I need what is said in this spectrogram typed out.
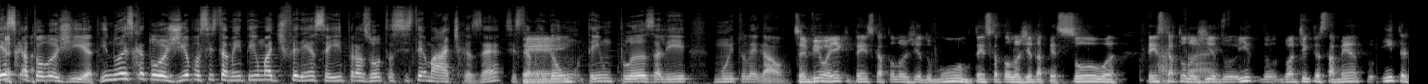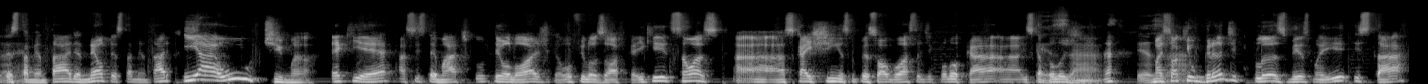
escatologia. E no escatologia vocês também têm uma diferença aí para as outras sistemáticas, né? Vocês também Tem. dão um, tem um plus ali muito legal. Você viu aí que tem escatologia do mundo, tem escatologia da pessoa, tem escatologia do, do, do Antigo Testamento, intertestamentária, neotestamentária. E a última é que é a sistemático teológica ou filosófica, e que são as, a- as caixinhas que o pessoal gosta de colocar a escatologia, Exato, né? Mas só que o grande plus mesmo aí está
